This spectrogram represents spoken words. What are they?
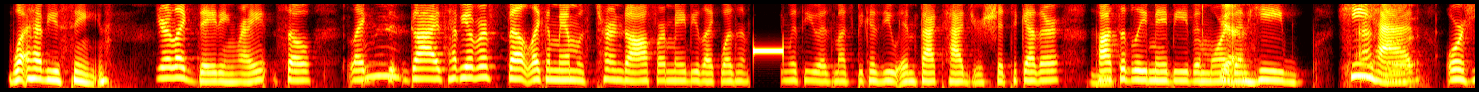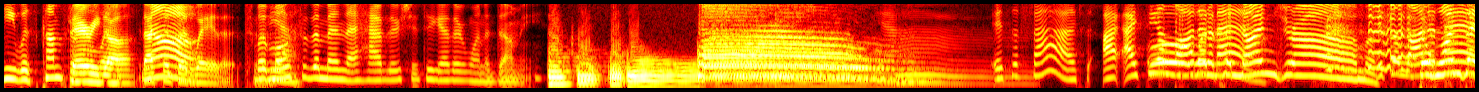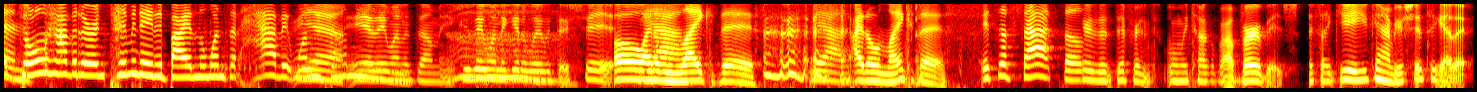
What have you seen? You're like dating, right? So, like, d- guys, have you ever felt like a man was turned off or maybe like wasn't f***ing with you as much because you, in fact, had your shit together? Mm-hmm. Possibly, maybe even more than Yes. he he had or he was comfortable There we with. go. That's a good way to. to But Yeah. most of the men that have their shit together want a dummy. It's a fact. I, I see a Oh, lot what of a men. conundrum. It's a lot the of ones men. that don't have it are intimidated by it, and the ones that have it want yeah, a dummy. yeah, they want a dummy because they want to get away with their shit. Oh, I Yeah. don't like this. Yeah. I don't like this. It's a fact though. Here's the difference when we talk about verbiage. It's like, yeah, you can have your shit together,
